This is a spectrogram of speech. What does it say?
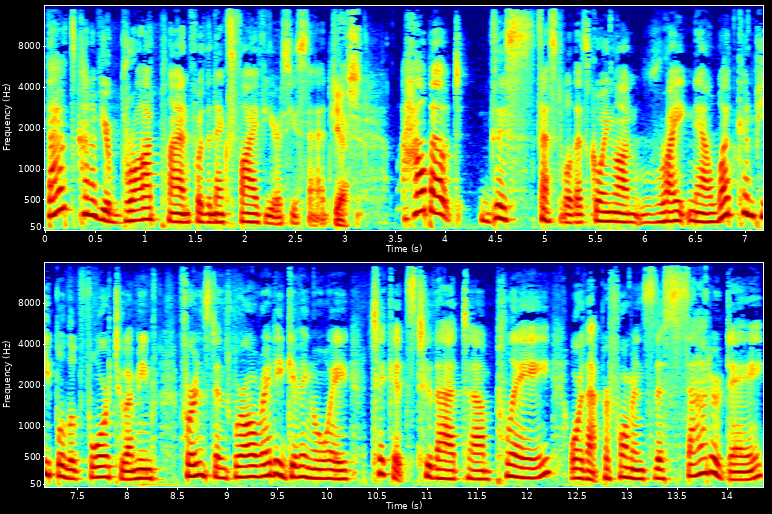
that's kind of your broad plan for the next five years, you said. yes. How about this festival that's going on right now? What can people look forward to? I mean, for instance, we're already giving away tickets to that um, play or that performance this Saturday,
